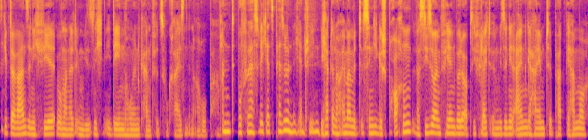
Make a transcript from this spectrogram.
es gibt da wahnsinnig viel, wo man halt irgendwie sich Ideen holen kann für Zugreisen in Europa. Und wofür hast du dich jetzt persönlich entschieden? Ich habe dann noch einmal mit Cindy gesprochen, was sie so empfehlen würde, ob sie vielleicht irgendwie so den einen Geheimtipp hat. Wir haben auch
